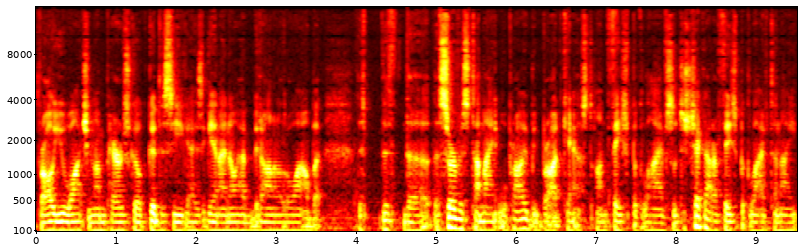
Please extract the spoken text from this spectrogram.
For all you watching on Periscope, good to see you guys again. I know I haven't been on in a little while, but the, the, the, the service tonight will probably be broadcast on Facebook Live. So just check out our Facebook Live tonight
